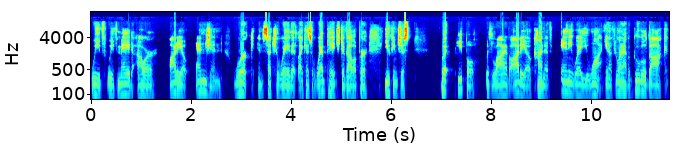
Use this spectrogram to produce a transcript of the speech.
we've we've made our audio engine work in such a way that like as a web page developer you can just put people with live audio kind of any way you want. You know if you want to have a google doc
